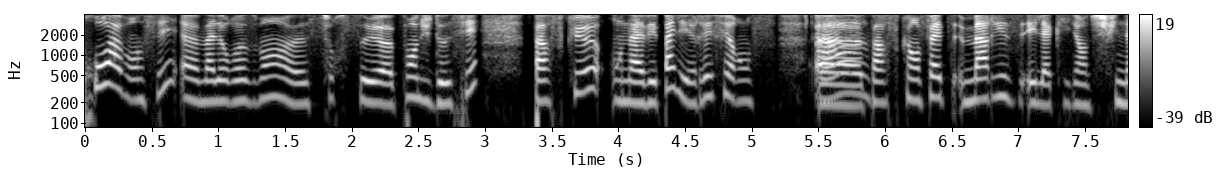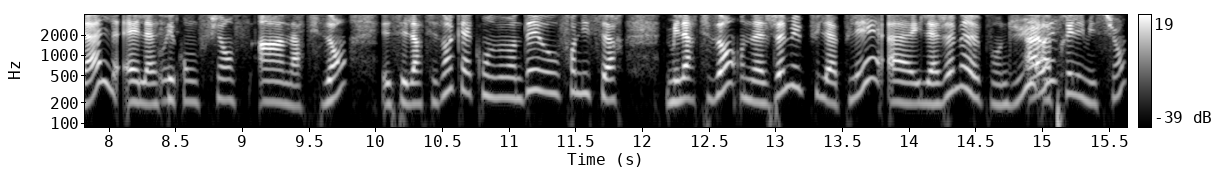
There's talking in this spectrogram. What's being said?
trop avancé euh, malheureusement euh, sur ce euh, pan du dossier parce que on n'avait pas les références. Ah. parce qu'en fait Marise est la cliente finale. Elle a fait confiance à un artisan et c'est l'artisan qui a commandé au fournisseur. Mais l'artisan on n'a jamais pu l'appeler. Il n'a jamais répondu ah après l'émission.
